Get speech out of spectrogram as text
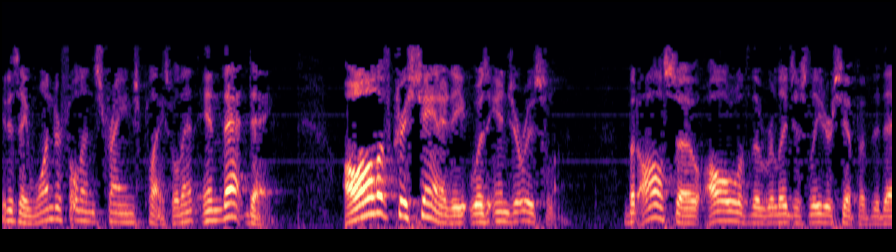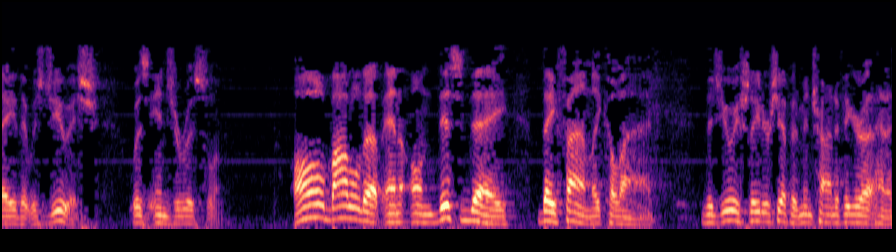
it is a wonderful and strange place. Well, in, in that day, all of Christianity was in Jerusalem, but also all of the religious leadership of the day that was Jewish was in Jerusalem. All bottled up, and on this day, they finally collide. The Jewish leadership had been trying to figure out how to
